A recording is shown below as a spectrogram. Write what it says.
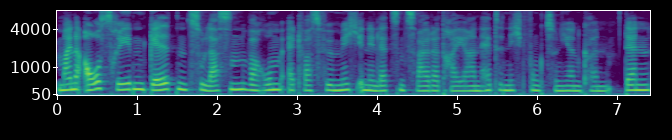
meine Ausreden gelten zu lassen, warum etwas für mich in den letzten zwei oder drei Jahren hätte nicht funktionieren können. Denn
